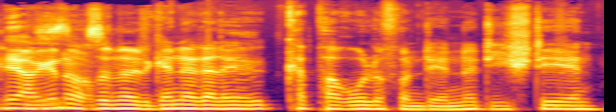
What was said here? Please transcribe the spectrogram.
Ja, das genau. ist auch so eine generelle Parole von denen, ne? die stehen.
